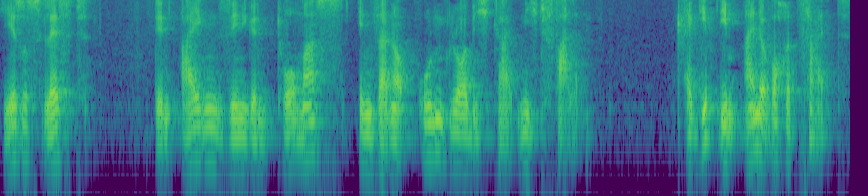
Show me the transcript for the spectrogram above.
Jesus lässt den eigensinnigen Thomas in seiner Ungläubigkeit nicht fallen. Er gibt ihm eine Woche Zeit.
